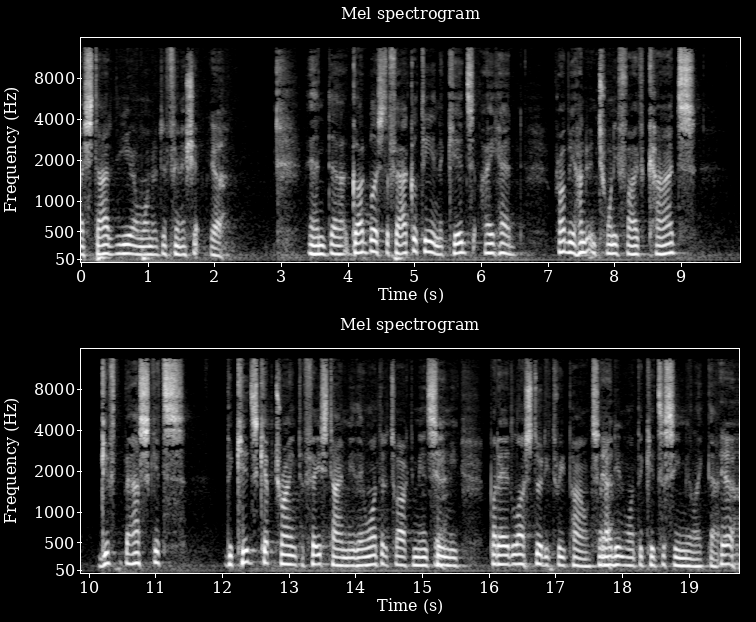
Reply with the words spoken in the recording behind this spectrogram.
I started the year, I wanted to finish it. yeah, And uh, God bless the faculty and the kids. I had probably 125 cards, gift baskets. The kids kept trying to FaceTime me. They wanted to talk to me and see Yeah. me, but I had lost 33 pounds, and Yeah. I didn't want the kids to see me like that. yeah,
